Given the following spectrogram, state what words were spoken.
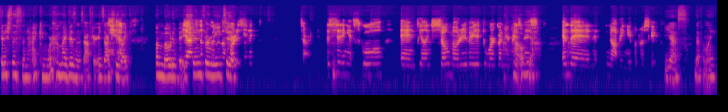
finish this then I can work on my business after. It's actually Yeah. like a Yeah, motivation think for me to sorry, is sitting at school and feeling so motivated to work on your Oh, business, and then not being able to escape. Yes, definitely.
